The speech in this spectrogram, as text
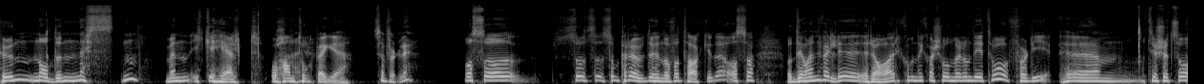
hun nådde nesten, men ikke helt. Og han tok begge. Selvfølgelig. Og så, så, så, så prøvde hun å få tak i det, og, så, og det var en veldig rar kommunikasjon mellom de to. Fordi eh, til slutt så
